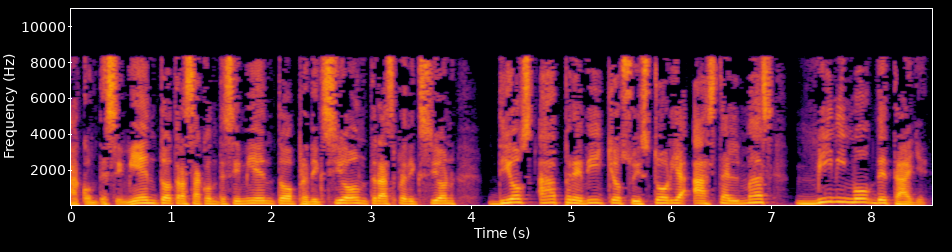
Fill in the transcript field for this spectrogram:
Acontecimiento tras acontecimiento, predicción tras predicción, Dios ha predicho su historia hasta el más mínimo detalle.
